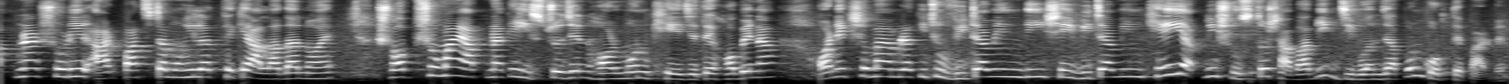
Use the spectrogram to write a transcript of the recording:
আপনার শরীর আর পাঁচটা মহিলার থেকে আলাদা নয়। সব সময় আপনাকে ইস্ট্রোজেন হরমোন খেয়ে যেতে হবে না। অনেক সময় আমরা কিছু ভিটামিন দিই, সেই ভিটামিন খেয়েই আপনি সুস্থ, স্বাভাবিক জীবনযাপন করতে পারবেন।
